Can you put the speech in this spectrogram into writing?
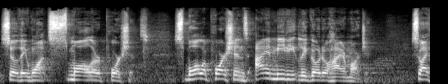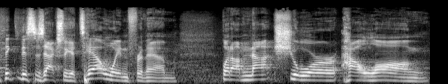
so they want smaller portions smaller portions, I immediately go to a higher margin. So I think this is actually a tailwind for them, but I'm not sure how long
